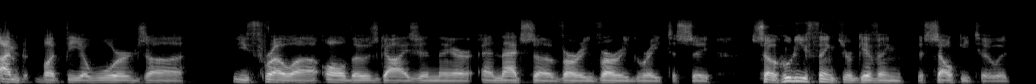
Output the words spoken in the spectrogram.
I'm but the awards uh, you throw uh, all those guys in there, and that's uh, very very great to see. So, who do you think you're giving the Selke to? It,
